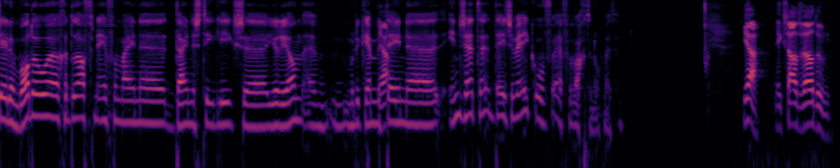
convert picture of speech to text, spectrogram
Jalen Waddle gedraft in een van mijn Dynasty Leagues. Jurian, moet ik hem meteen ja. inzetten deze week? Of even wachten nog met hem? Ja, ik zou het wel doen.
